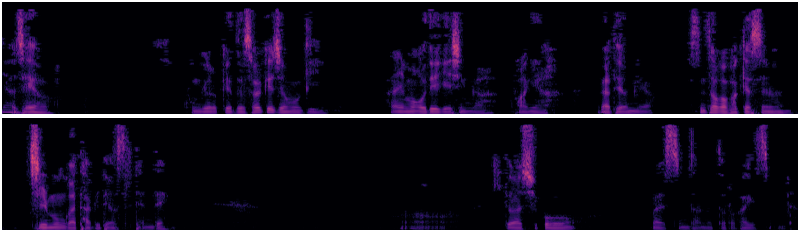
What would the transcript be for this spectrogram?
안녕하세요. 공교롭게도 설계 제목이 하나님은 어디에 계신가 광야가 되었네요. 순서가 바뀌었으면 질문과 답이 되었을 텐데 어, 기도하시고 말씀 나누도록 하겠습니다.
